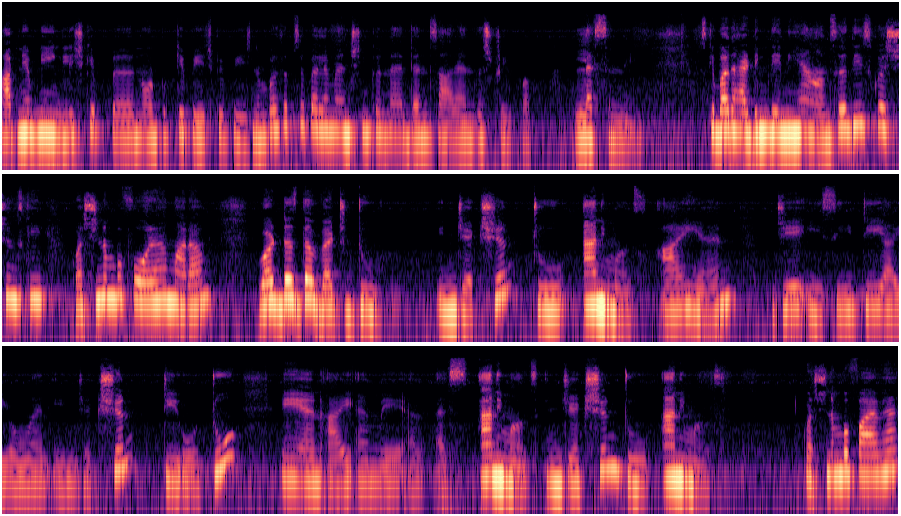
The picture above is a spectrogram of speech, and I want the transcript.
आपने अपनी इंग्लिश के नोटबुक के पेज पे पेज नंबर सबसे पहले मेंशन करना है। Then Sara and the strip up lesson name उसके बाद हेडिंग देनी है आंसर दीज क्वेश्चन की। क्वेश्चन नंबर फोर है हमारा what does the vet do injection to animals I N J E C T I O N injection T O to A N I M A L S animals injection to animals question number five है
